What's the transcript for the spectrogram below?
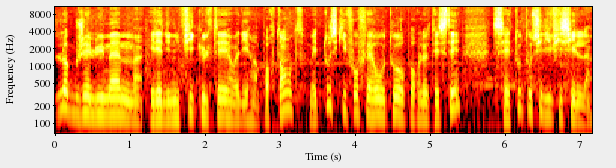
L'objet lui-même, il est d'une difficulté on va dire, importante, mais tout ce qu'il faut faire autour pour le tester, c'est tout aussi difficile.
